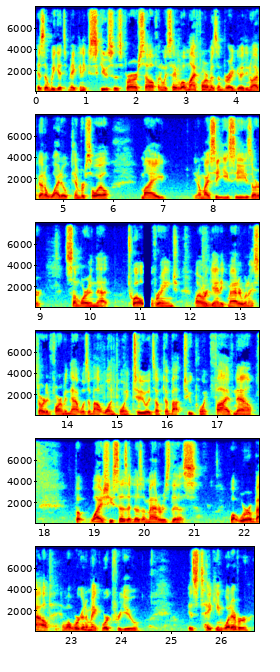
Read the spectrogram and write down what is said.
is that we get to making excuses for ourselves and we say, well, my farm isn't very good. You know, I've got a white oak timber soil. My, you know, my CECs are somewhere in that 12 range. My organic matter, when I started farming that was about 1.2. It's up to about 2.5 now. But why she says it doesn't matter is this. What we're about and what we're going to make work for you is taking whatever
